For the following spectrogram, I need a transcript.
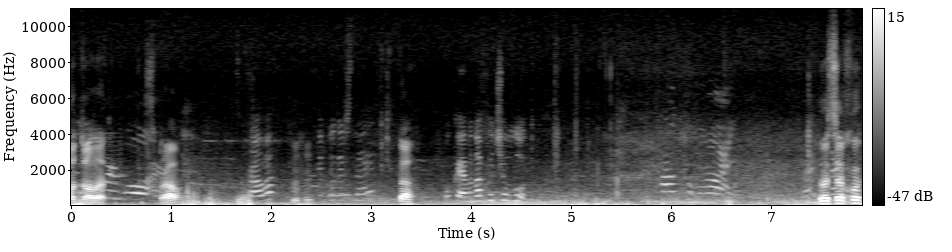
вот туалет. Справа. Справа? Ти будеш з нею? Так. Окей, вона хоче в лодку. Ну це хо...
